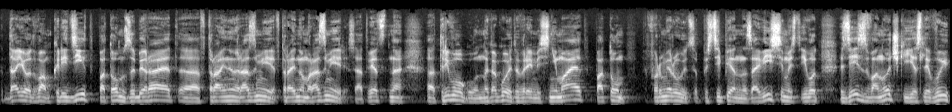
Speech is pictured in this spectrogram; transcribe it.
дает вам кредит, потом забирает а, в, тройной размере, в тройном размере. Соответственно, а, тревогу он на какое-то время снимает, потом формируется постепенно зависимость. И вот здесь звоночки, если вы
